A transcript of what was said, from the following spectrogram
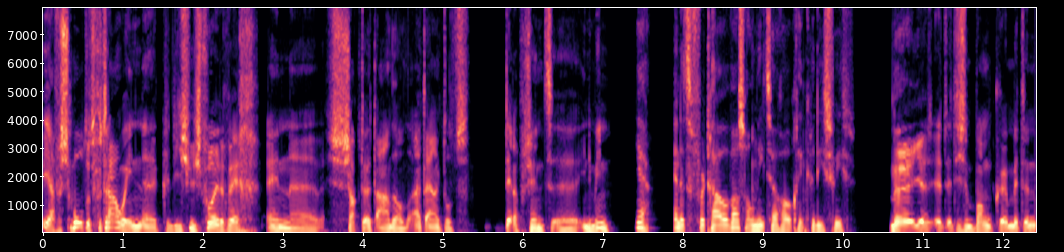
Ja, versmolt het vertrouwen in eh Credit Suisse volledig weg. En eh, zakte het aandeel uiteindelijk tot 30% eh, in de min. Ja, en het vertrouwen was al niet zo hoog in Credit Suisse. Nee, het, het is een bank met, een,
